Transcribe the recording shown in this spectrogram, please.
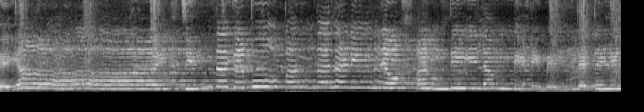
ചിന്തയായി ചിന്തകൾ പൂപ്പന്തലണിഞ്ഞോ അന്തിയിലമ്പിളി മെല്ലെ തെളി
